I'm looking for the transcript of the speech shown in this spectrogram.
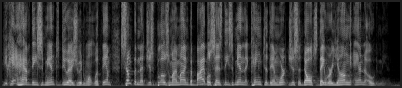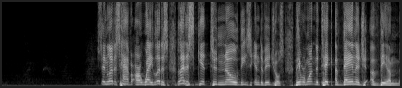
you can't have these men to do as you would want with them. Something that just blows my mind. The Bible says these men that came to them weren't just adults, they were young and old men saying let us have our way let us let us get to know these individuals they were wanting to take advantage of them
